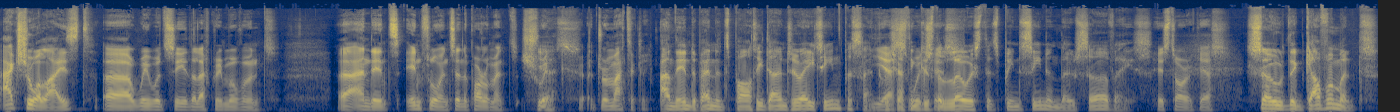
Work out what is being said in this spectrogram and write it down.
actualized, uh, we would see the left Green movement. Uh, and its influence in the parliament shrink Yes. dramatically. And the Independence Party down to 18%, Yes, which I think which is the lowest that's been seen in those surveys. Historic, yes. So the government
